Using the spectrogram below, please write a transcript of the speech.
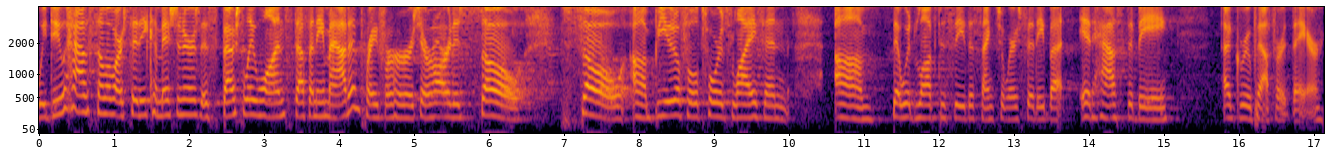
We do have some of our city commissioners, especially one, Stephanie Madden. Pray for her. Her heart is so, so uh, beautiful towards life and um, that would love to see the sanctuary city, but it has to be a group effort there.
